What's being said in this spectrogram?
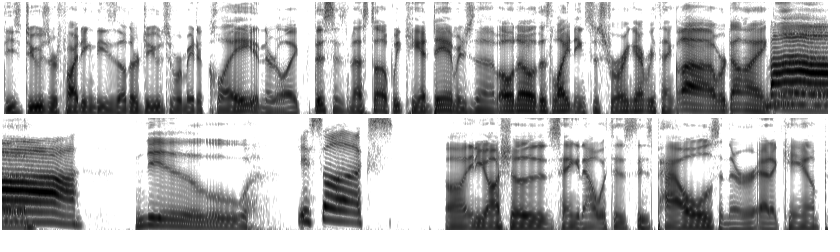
these dudes are fighting these other dudes who are made of clay, and they're like, "This is messed up. We can't damage them. Oh no, this lightning's destroying everything. Ah, we're dying. Ah, bah! no." It sucks. Uh, Inuyasha is hanging out with his his pals, and they're at a camp,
